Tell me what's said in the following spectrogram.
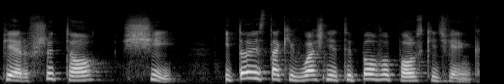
Pierwszy to si. I to jest taki właśnie typowo polski dźwięk.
